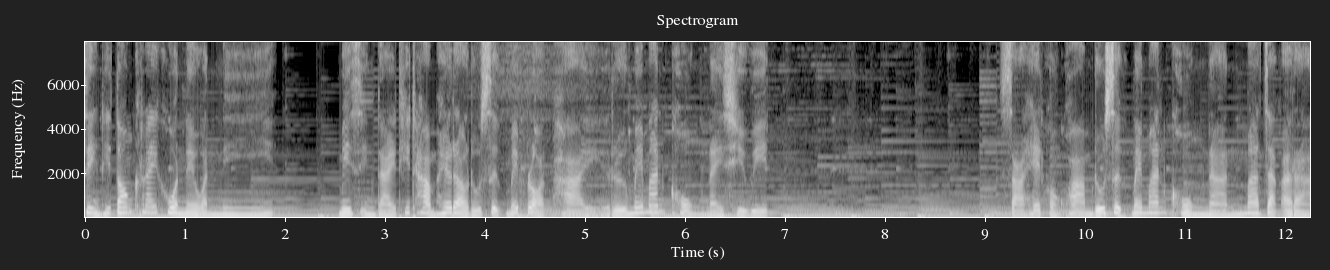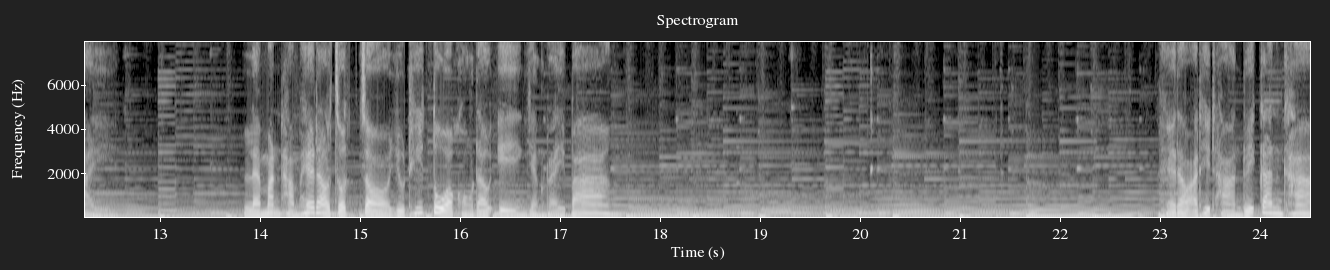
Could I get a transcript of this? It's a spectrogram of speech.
สิ่งที่ต้องใคร่ควรในวันนี้ มีสิ่งใดที่ทำให้เรารู้สึกไม่ปลอดภัยหรือไม่มั่นคงในชีวิต สาเหตุของความรู้สึกไม่มั่นคงนั้นมาจากอะไร และมันทำให้เราจดจ่ออยู่ที่ตัวของเราเองอย่างไรบ้างให้เราอธิษฐานด้วยกันค่ะ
